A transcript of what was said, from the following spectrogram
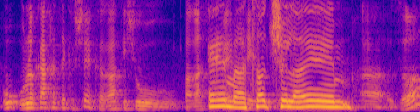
הוא הוא לקח את זה קשה, קראתי שהוא פרץ... הם. מהצד שלהם, אה, זוהר?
